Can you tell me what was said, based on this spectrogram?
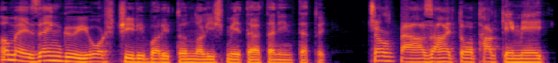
amely zengő Jors csíri baritonnal ismételten intett, hogy csak be az ajtót, ha kimégy.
